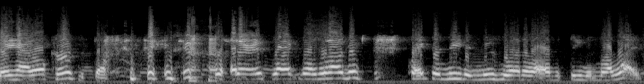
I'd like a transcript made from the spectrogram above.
they had all kinds of stuff in newsletter. It's like the longest Quaker meeting newsletter I've ever seen in my life.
